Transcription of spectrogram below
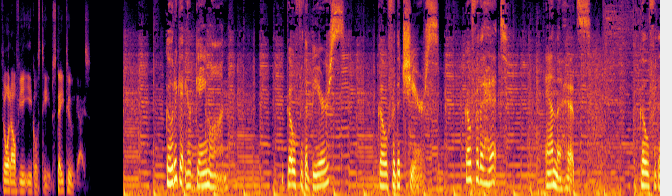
Philadelphia Eagles team. Stay tuned, guys. Go to get your game on. Go for the beers. Go for the cheers. Go for the hit and the hits. Go for the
